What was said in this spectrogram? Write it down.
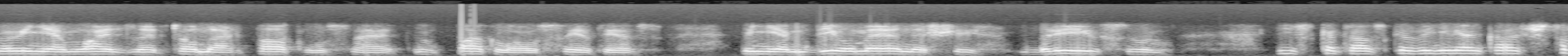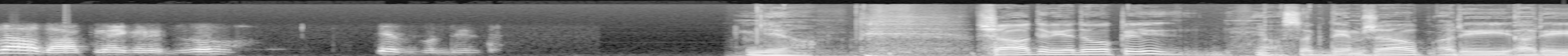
nu, viņiem vajadzētu tomēr paklusēt, nu, paklausieties. Viņiem divi mēneši brīvs un izskatās, ka viņi vienkārši strādāt negrib. Nu, piedodiet. Jā. Šādi viedokļi, jāsaka, diemžēl arī, arī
